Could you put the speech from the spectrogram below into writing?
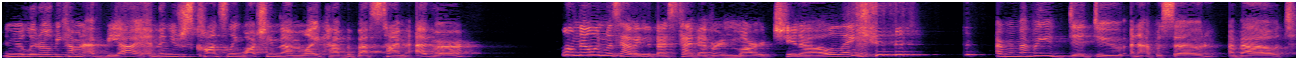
And you're literally becoming an FBI. And then you're just constantly watching them like have the best time ever. Well, no one was having the best time ever in March, you know? Like, I remember you did do an episode about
